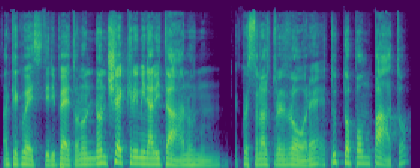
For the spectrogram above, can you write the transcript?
anche questi, ripeto, non, non c'è criminalità, non, questo è un altro errore, è tutto pompato.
